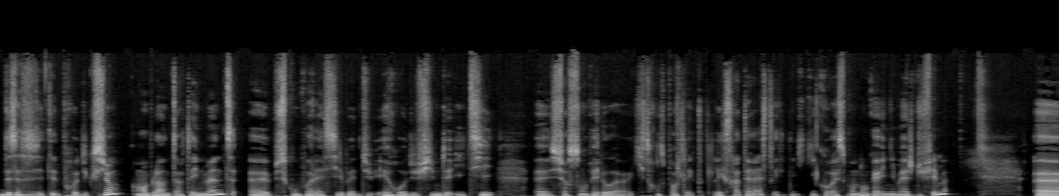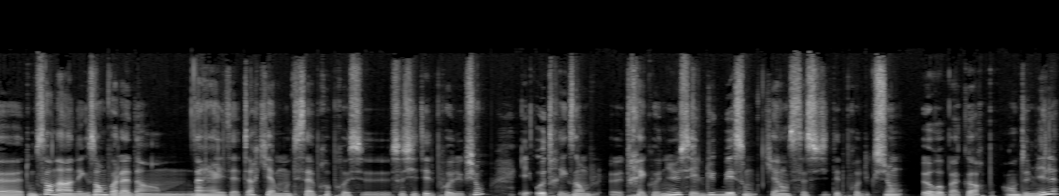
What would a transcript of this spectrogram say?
de sa société de production, Amblin Entertainment, euh, puisqu'on voit la silhouette du héros du film de E.T. Euh, sur son vélo qui transporte l'extraterrestre qui correspond donc à une image du film. donc ça, on a un exemple voilà, d'un réalisateur qui a monté sa propre société de production. Et autre exemple très connu, c'est Luc Besson qui a lancé sa société de production EuropaCorp en 2000.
